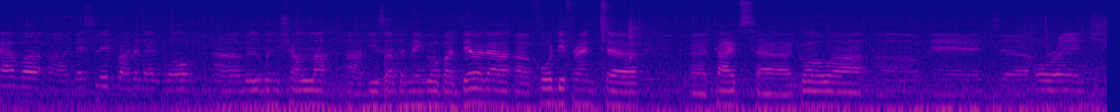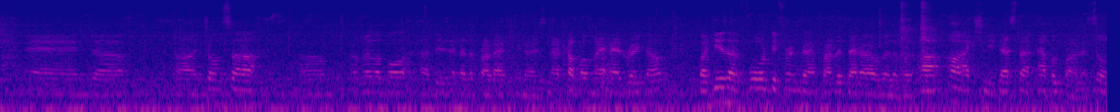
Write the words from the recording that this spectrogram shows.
Have a, a Nestle product as well available inshallah. These are the mango, but there are four different types: guava um, and orange uh, uh, chonsa um, available. Uh, there's another product, you know, it's not top of my head right now, but these are four different uh, products that are available. Uh, oh, actually, that's the Apple product. So,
